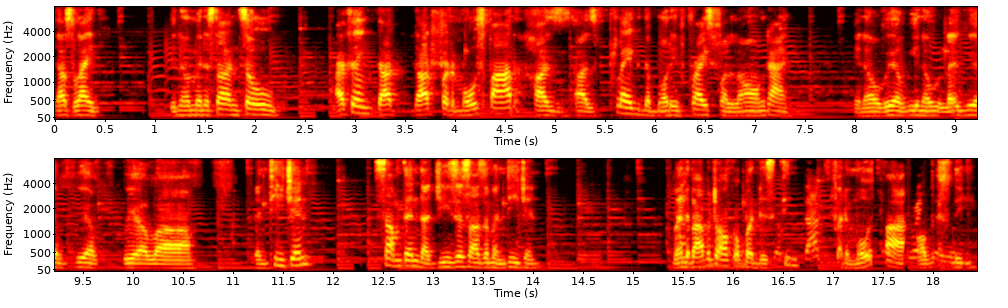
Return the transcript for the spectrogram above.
That's life. You know, minister. And so I think that that for the most part has has plagued the body of Christ for a long time. You know, we have you know like we have we have we have uh, been teaching something that Jesus hasn't been teaching. when the Bible talk about the seed, for the most part, obviously.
